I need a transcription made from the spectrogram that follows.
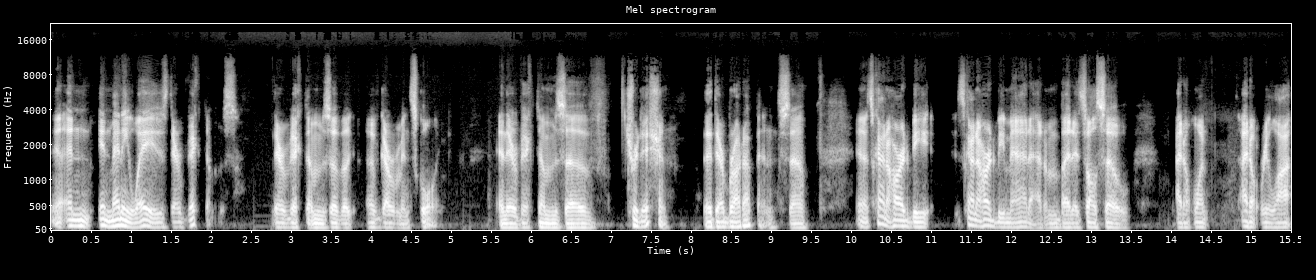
and in many ways, they're victims. They're victims of a, of government schooling, and they're victims of tradition that they're brought up in. So, and it's kind of hard to be it's kind of hard to be mad at them, but it's also I don't want I don't rely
